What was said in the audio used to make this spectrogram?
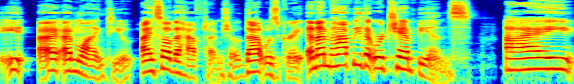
it- I, I'm lying to you. I saw the halftime show. That was great, and I'm happy that we're champions. I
